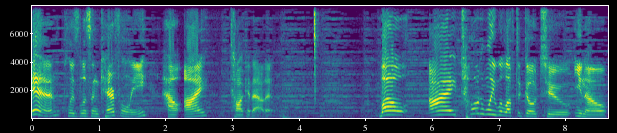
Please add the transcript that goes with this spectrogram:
and please listen carefully how I talk about it. Well, I totally would love to go to, you know,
